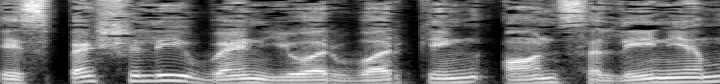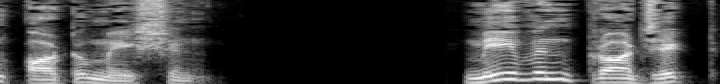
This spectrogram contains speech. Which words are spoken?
especially when you are working on Selenium automation. Maven Project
